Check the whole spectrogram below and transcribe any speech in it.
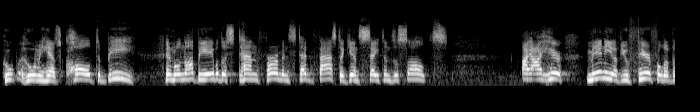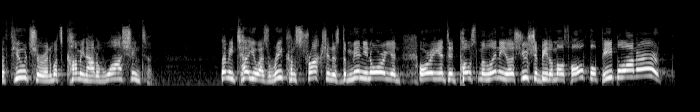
who, whom He has called to be and will not be able to stand firm and steadfast against Satan's assaults. I, I hear many of you fearful of the future and what's coming out of Washington. Let me tell you, as Reconstructionist, Dominion oriented postmillennialists, you should be the most hopeful people on earth.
